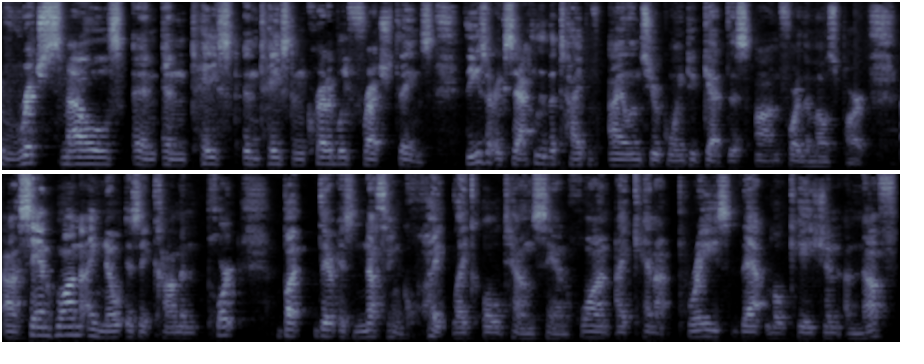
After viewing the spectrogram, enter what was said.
rich smells and, and taste and taste incredibly fresh things. These are exactly the type of islands you're going to get this on for the most part. Uh, San Juan, I know, is a common port, but there is nothing quite like Old Town San Juan. I cannot praise that location enough.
